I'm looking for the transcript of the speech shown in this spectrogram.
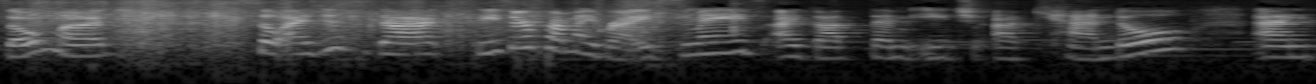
so much. So i just got these are from my bridesmaids. I got them each a candle and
